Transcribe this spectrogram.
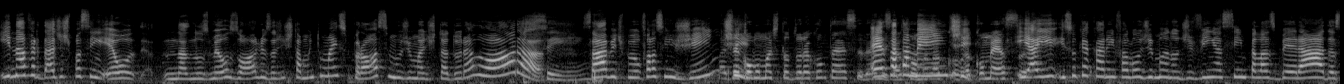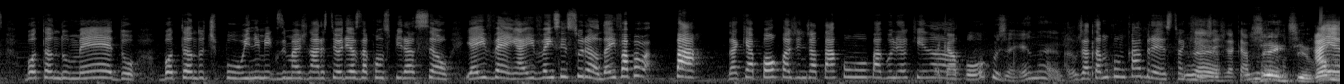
E, na verdade, tipo assim, eu, na- nos meus olhos, a gente tá muito mais próximo de uma ditadura agora. Sim. Sabe? Tipo, eu falo assim, gente... Mas é como uma ditadura acontece, né? amiga? Exatamente. Como ela começa. E aí, isso que a Karen falou de, mano, de vir assim pelas beiradas, botando medo, botando, tipo, inimigos imaginários, teorias da conspiração. E aí vem, aí vem censurando, aí vai pra. pá! Daqui a pouco a gente já tá com o bagulho aqui na. Daqui a pouco, gente, né? Já estamos com o cabresto aqui, É. gente, daqui a pouco. Gente, vamos... Aí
